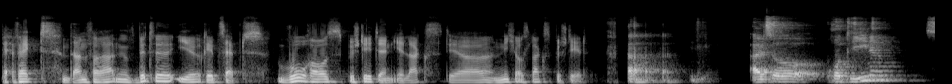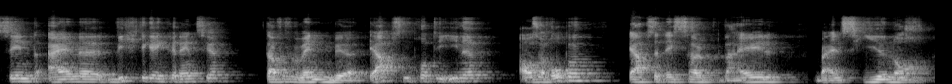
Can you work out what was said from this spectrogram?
Perfekt. Dann verraten Sie uns bitte Ihr Rezept. Woraus besteht denn Ihr Lachs, der nicht aus Lachs besteht? also Proteine sind eine wichtige Ingredienz. Dafür verwenden wir Erbsenproteine aus Europa. Erbse deshalb, weil weil es hier noch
